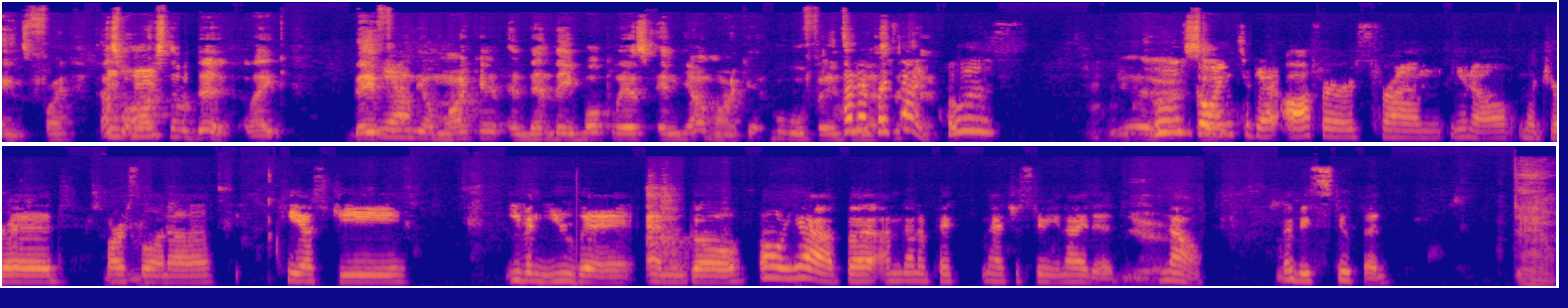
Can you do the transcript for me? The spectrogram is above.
and find. That's mm-hmm. what Arsenal did. Like they yeah. found their market and then they bought players in their market who will fit into Hundred percent. Who's mm-hmm. yeah. who's so, going to get offers from you know Madrid, mm-hmm. Barcelona, mm-hmm. PSG, even Juve, and go, oh yeah, but I'm gonna pick Manchester United. Yeah. No, that'd be stupid. Damn.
